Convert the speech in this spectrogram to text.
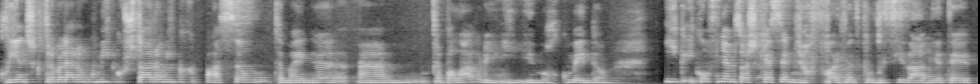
clientes que trabalharam comigo gostaram e que passam também a, a, a palavra e, e, me recomendam. E, e convenhamos, acho que essa é a melhor forma de publicidade e até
